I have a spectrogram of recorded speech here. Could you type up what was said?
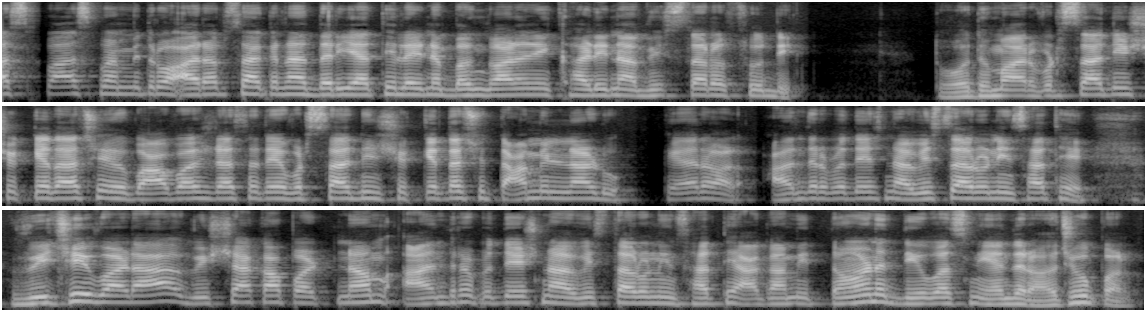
આસપાસ પણ મિત્રો, અરબ સાગરના દરિયાથી લઈને બંગાળની ખાડીના વિસ્તારો સુધી ધોધમાર વરસાદની શક્યતા છે, વાવાઝોડા સાથે વરસાદની શક્યતા છે, તામિલનાડુ, કેરળ, આંધ્રપ્રદેશના વિસ્તારોની સાથે, વિજયવાડા, વિશાખાપટ્ટનમ, આંધ્રપ્રદેશના વિસ્તારોની સાથે આગામી ત્રણ દિવસની અંદર હજુ પણ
